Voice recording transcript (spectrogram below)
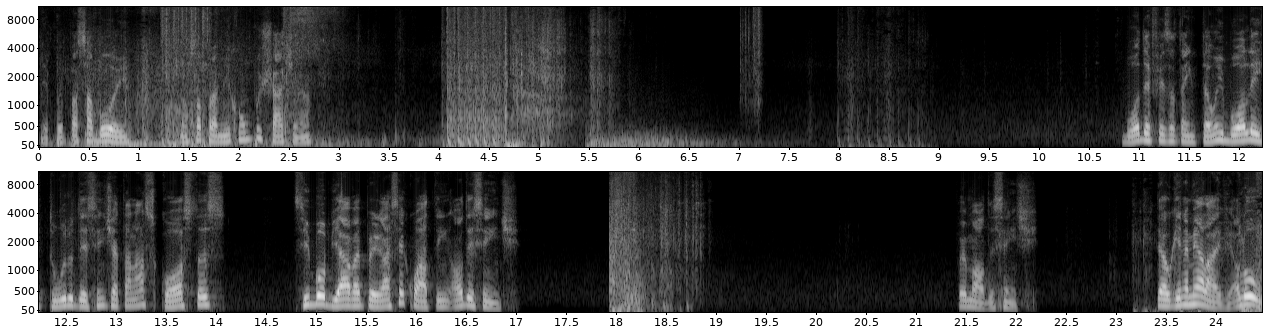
Depois passa boa aí. Não só pra mim, como pro chat, né? Boa defesa até então e boa leitura. O Decente já tá nas costas. Se bobear, vai pegar C4, hein? Ó o Decente. Foi mal, Decente. Tem alguém na minha live. Alô?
